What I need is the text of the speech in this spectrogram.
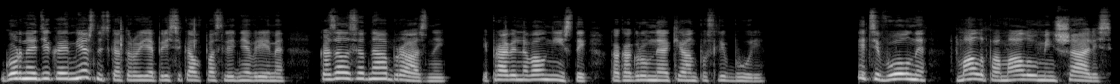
Горная дикая местность, которую я пересекал в последнее время, казалась однообразной и правильно волнистой, как огромный океан после бури. Эти волны мало-помалу уменьшались.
